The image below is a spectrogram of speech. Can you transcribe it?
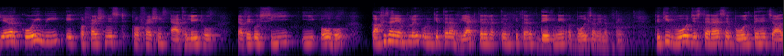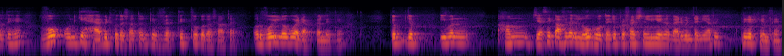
कि अगर कोई भी एक प्रोफेशनिस्ट प्रोफेशनिस्ट एथलीट हो या फिर कोई सी ई ओ हो, काफ़ी सारे एम्प्लॉय उनकी तरह रिएक्ट करने लगते हैं, उनकी तरह देखने और बोल चालने लगते हैं। क्योंकि वो जिस तरह से बोलते हैं, चालते हैं, वो उनके हैबिट को दर्शाता है, उनके व्यक्तित्व को दर्शाता है और वही लोग वो अडेप्ट कर लेते हैं। कब, जब इवन हम जैसे काफ़ी सारे लोग होते हैं जो प्रोफेशनली ऐसा बैडमिंटन या फिर क्रिकेट खेलते हैं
